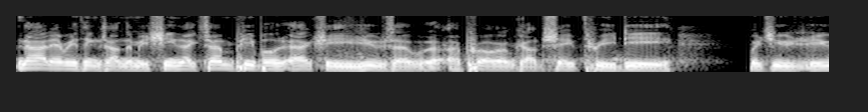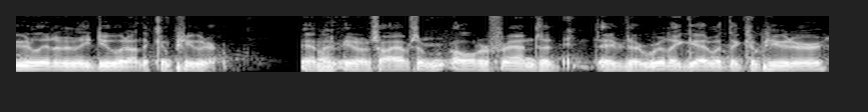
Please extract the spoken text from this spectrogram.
not everything's on the machine. Like some people actually use a, a program called Shape 3D, which you you literally do it on the computer. And you know, so I have some older friends that they, they're really good with the computer,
